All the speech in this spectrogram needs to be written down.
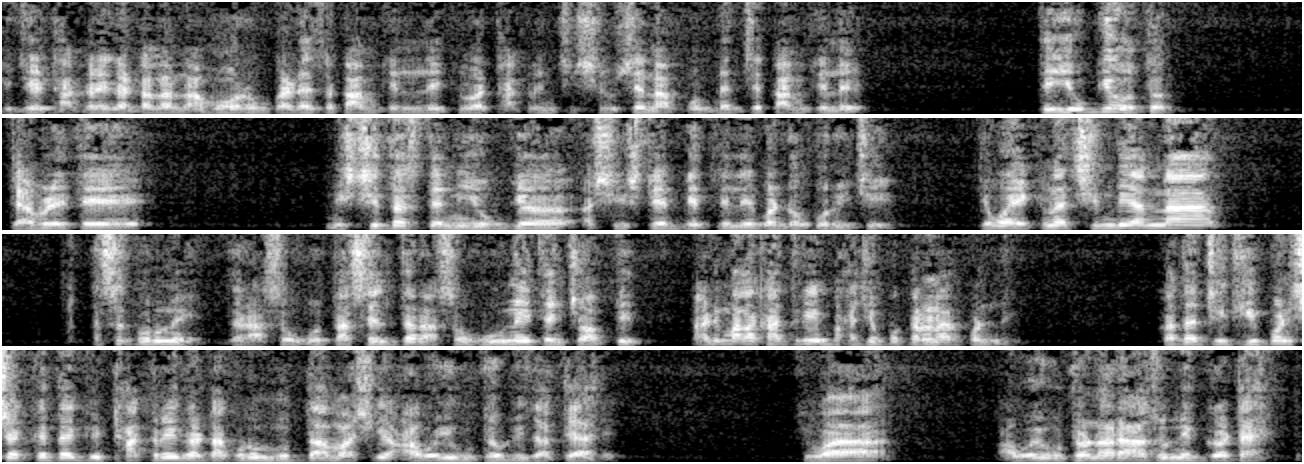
हे जे ठाकरे गटाला नामोहरम करण्याचं काम केलेलं आहे किंवा ठाकरेंची शिवसेना फोडण्याचे काम केलंय ते योग्य होतं. त्यावेळी ते निश्चितच त्यांनी योग्य अशी स्टेप घेतलेली आहे बंडखोरीची. तेव्हा एकनाथ शिंदे यांना असं करू नये. जर असं होत असेल तर असं होऊ नये त्यांच्या बाबतीत. आणि मला खात्री भाजप करणार पण नाही. कदाचित ही पण शक्यता आहे की ठाकरे गटाकडून मुद्दाम अशी आवई उठवली जाते आहे. किंवा आवई उठवणारा अजून एक गट आहे.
